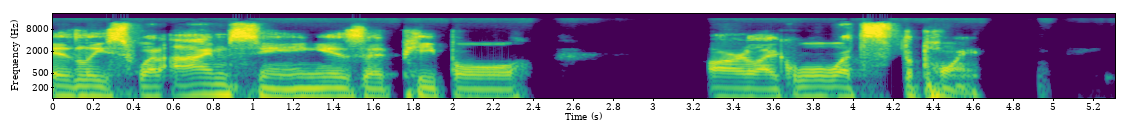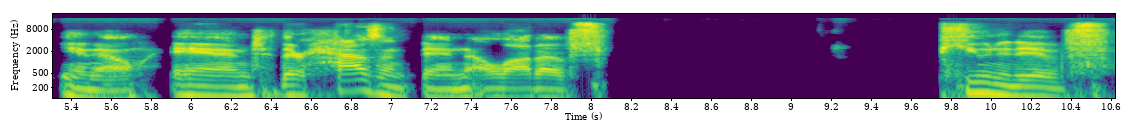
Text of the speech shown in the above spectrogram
at least what I'm seeing is that people are like, well, what's the point? You know, and there hasn't been a lot of punitive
